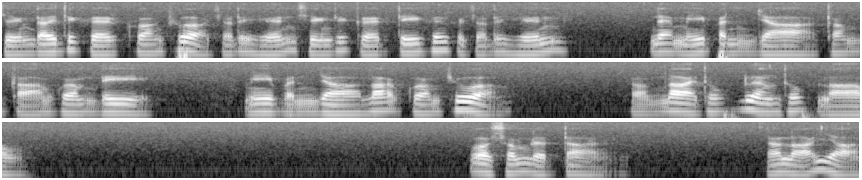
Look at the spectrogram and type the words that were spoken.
สิ่งใดที่เกิดความชั่วจะได้เห็นสิ่งที่เกิดดีขึ้นก็จะได้เห็น และมีปัญญาทำตามความดี มีปัญญาละความชั่วทำได้ทุกเรื่องทุกราว ก็สำเร็จได้แล้วหลายอย่าง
